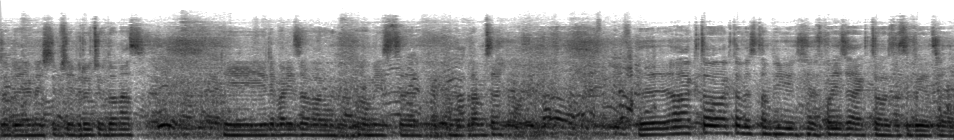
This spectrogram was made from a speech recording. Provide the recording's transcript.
żeby jak najszybciej wrócił do nas i rywalizował o miejsce w bramce. E, A kto, a kto wystąpi w poniedziałek, to zdecyduje trener.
